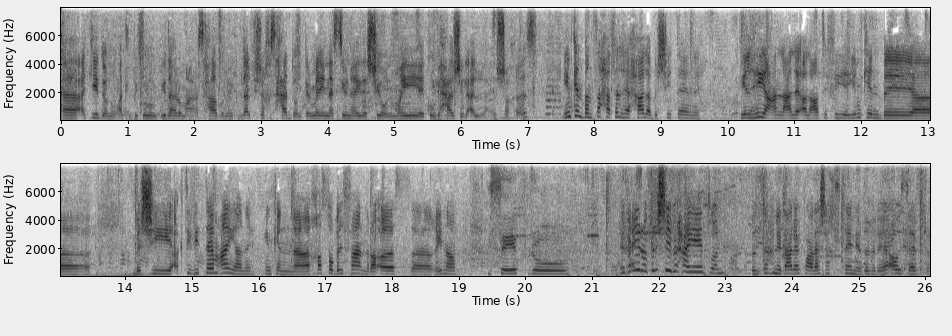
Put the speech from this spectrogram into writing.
آه أكيد إنه وقت اللي بيكونوا بيظهروا مع أصحابهم هيك بضل في شخص حدهم كرمال ينسيهم هيدا الشيء وانه ما يكون بحاجة لقلب لهي الشخص. يمكن بنصحها تلهي حالها بشيء تاني يلهيها عن العلاقة العاطفية يمكن ب آه، بشي activity معينة يمكن آه، خاصة بالفن رقص غنى. يسافروا. يغيروا كل شيء بحياتهم. بنصحهم يتعرفوا على شخص تاني دغري أو يسافروا.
